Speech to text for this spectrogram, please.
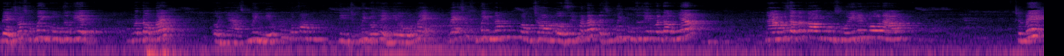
để cho chúng mình cùng thực hiện vận động đấy. Ở nhà chúng mình nếu không có phong thì chúng mình có thể nhờ bố mẹ vẽ cho chúng mình năm vòng tròn ở dưới mặt đất để chúng mình cùng thực hiện vận động nhé nào, bây giờ các con cùng chú ý lên cô nào. Chuẩn bị.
